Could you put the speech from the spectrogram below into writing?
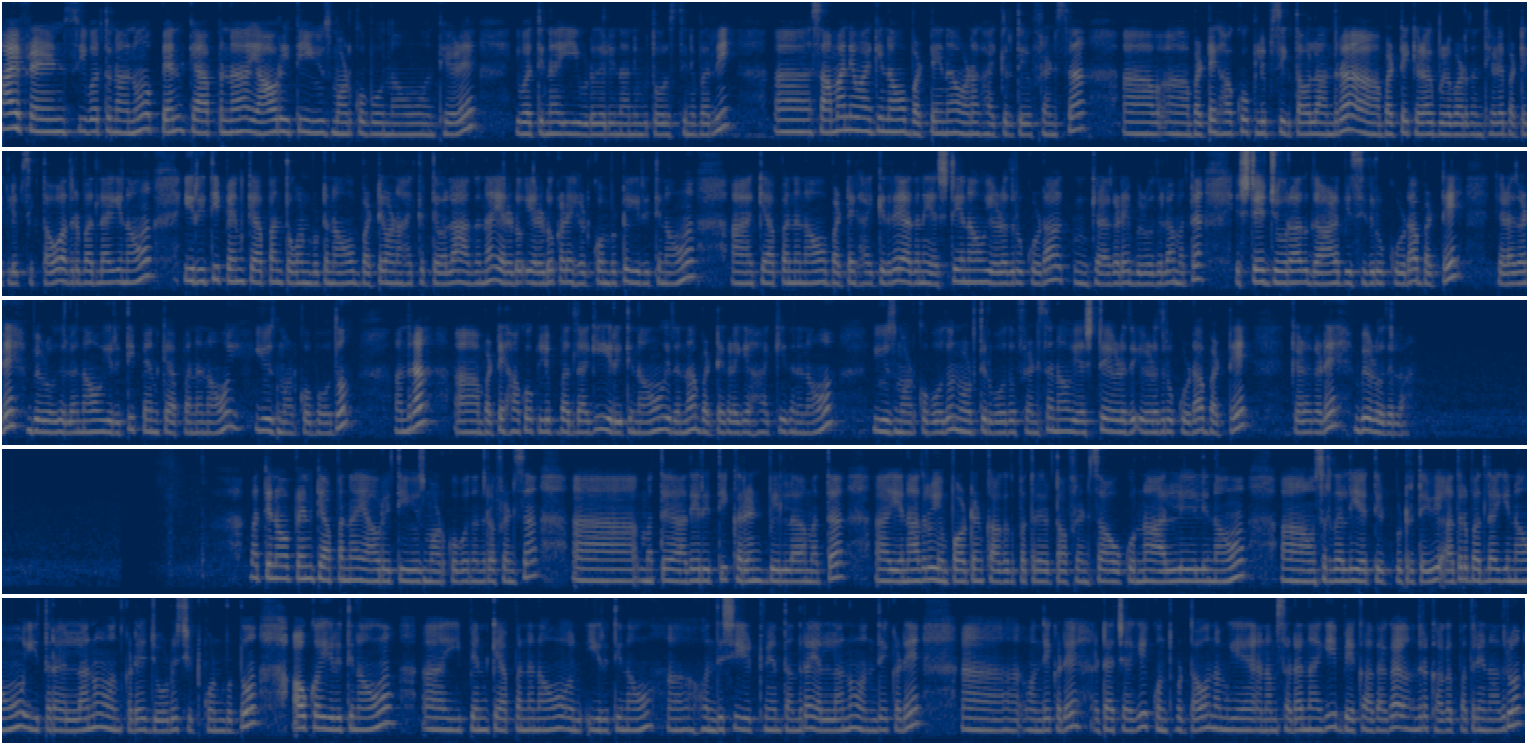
Hi friends ಇವತ್ತು ನಾನು pen ಕ್ಯಾಪನ್ನ ಯಾವ ರೀತಿ ಯೂಸ್ ಮಾಡ್ಕೋಬೋದು ನಾವು ಅಂಥೇಳಿ ಇವತ್ತಿನ ಈ ವಿಡಿಯೋದಲ್ಲಿ ನಾನು ನಿಮ್ಗೆ ತೋರಿಸ್ತೀನಿ ಬರ್ರಿ. ಸಾಮಾನ್ಯವಾಗಿ ನಾವು ಬಟ್ಟೆನ ಒಣಗಿ ಹಾಕಿರ್ತೀವಿ ಫ್ರೆಂಡ್ಸ ಬಟ್ಟೆಗೆ ಹಾಕೋ ಕ್ಲಿಪ್ ಸಿಗ್ತಾವಲ್ಲ ಅಂದ್ರೆ ಬಟ್ಟೆ ಕೆಳಗೆ ಬೀಳಬಾರ್ದು ಹೇಳಿ ಬಟ್ಟೆ ಕ್ಲಿಪ್ ಸಿಗ್ತಾವೆ. ಅದ್ರ ಬದಲಾಗಿ ನಾವು ಈ ರೀತಿ ಪೆನ್ ಕ್ಯಾಪನ್ನು ತೊಗೊಂಡ್ಬಿಟ್ಟು ನಾವು ಬಟ್ಟೆ ಒಣ ಹಾಕಿರ್ತೀವಲ್ಲ, ಅದನ್ನು ಎರಡು ಎರಡು ಕಡೆ ಹಿಡ್ಕೊಂಡ್ಬಿಟ್ಟು ಈ ರೀತಿ ನಾವು ಕ್ಯಾಪನ್ನು ನಾವು ಬಟ್ಟೆಗೆ ಹಾಕಿದರೆ ಅದನ್ನು ಎಷ್ಟೇ ನಾವು ಎಳೆದ್ರೂ ಕೂಡ ಕೆಳಗಡೆ ಬೀಳೋದಿಲ್ಲ, ಮತ್ತು ಎಷ್ಟೇ ಜೋರಾದ ಗಾಳಿ ಬೀಸಿದರೂ ಕೂಡ ಬಟ್ಟೆ ಕೆಳಗಡೆ ಬೀಳೋದಿಲ್ಲ. ನಾವು ಈ ರೀತಿ ಪೆನ್ ಕ್ಯಾಪನ್ನು ನಾವು ಯೂಸ್ ಮಾಡ್ಕೋಬೋದು. ಅಂದ್ರೆ ಬಟ್ಟೆ ಹಾಕೋ ಕ್ಲಿಪ್ ಬದಲಾಗಿ ಈ ರೀತಿ ನಾವು ಇದನ್ನು ಬಟ್ಟೆಗಳಿಗೆ ಹಾಕಿ ಇದನ್ನು ನಾವು ಯೂಸ್ ಮಾಡ್ಕೋಬೋದು, ನೋಡ್ತಿರ್ಬೋದು. ಫ್ರೆಂಡ್ಸ ನಾವು ಎಷ್ಟೇ ಎಳೆದು ಎಳೆದ್ರೂ ಕೂಡ ಬಟ್ಟೆ ಕೆಳಗಡೆ ಬೀಳೋದಿಲ್ಲ. ಮತ್ತು ನಾವು ಪೆನ್ ಕ್ಯಾಪನ್ನು ಯಾವ ರೀತಿ ಯೂಸ್ ಮಾಡ್ಕೋಬೋದು ಅಂದ್ರೆ ಫ್ರೆಂಡ್ಸ ಮತ್ತು ಅದೇ ರೀತಿ ಕರೆಂಟ್ ಬಿಲ್ಲ ಮತ್ತು ಏನಾದರೂ ಇಂಪಾರ್ಟೆಂಟ್ ಕಾಗದ ಪತ್ರ ಇರ್ತಾವೆ ಫ್ರೆಂಡ್ಸ್ ಅವಕ್ಕನ್ನ ಅಲ್ಲಿ ಇಲ್ಲಿ ನಾವು ಅವಸರದಲ್ಲಿ ಎತ್ತಿಟ್ಬಿಟ್ಟಿರ್ತೀವಿ. ಅದ್ರ ಬದಲಾಗಿ ನಾವು ಈ ಥರ ಎಲ್ಲನೂ ಒಂದು ಕಡೆ ಜೋಡಿಸಿ ಇಟ್ಕೊಂಡ್ಬಿಟ್ಟು ಅವಕ್ಕೆ ಈ ರೀತಿ ನಾವು ಈ ಪೆನ್ ಕ್ಯಾಪನ್ನು ನಾವು ಈ ರೀತಿ ನಾವು ಹೊಂದಿಸಿ ಇಟ್ವಿ ಅಂತಂದ್ರೆ ಎಲ್ಲನೂ ಒಂದೇ ಕಡೆ ಒಂದೇ ಕಡೆ ಅಟ್ಯಾಚ್ ಆಗಿ ಕುಂತ್ಬಿಡ್ತಾವೆ. ನಮಗೆ ನಮ್ಮ ಸಡನ್ನಾಗಿ ಬೇಕಾದಾಗ ಅಂದರೆ ಕಾಗದ ಪತ್ರ ಏನಾದರೂ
